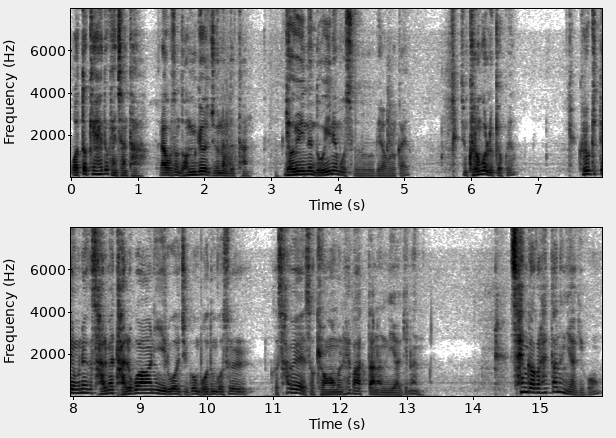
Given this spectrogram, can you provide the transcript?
어떻게 해도 괜찮다라고서 넘겨주는 듯한 여유 있는 노인의 모습이라고 그럴까요? 지금 그런 걸 느꼈고요. 그렇기 때문에 그 삶의 달관이 이루어지고 모든 것을 그 사회에서 경험을 해봤다는 이야기는 생각을 했다는 이야기고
